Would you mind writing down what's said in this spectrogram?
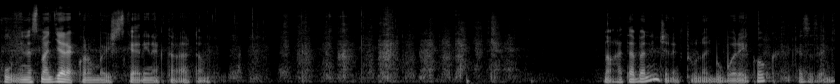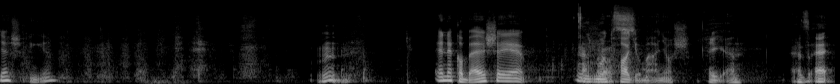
Hú, én ezt már gyerekkoromban is scary találtam. Na, hát ebben nincsenek túl nagy buborékok. Ez az egyes, igen. Mm. Ennek a belseje Nem úgymond rossz. hagyományos. Igen. Ez e-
